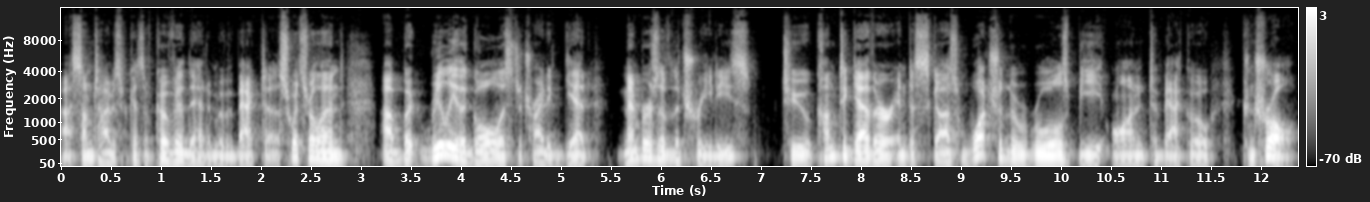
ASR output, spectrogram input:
uh, sometimes because of COVID, they had to move it back to Switzerland. Uh, but really, the goal is to try to get members of the treaties to come together and discuss what should the rules be on tobacco control.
